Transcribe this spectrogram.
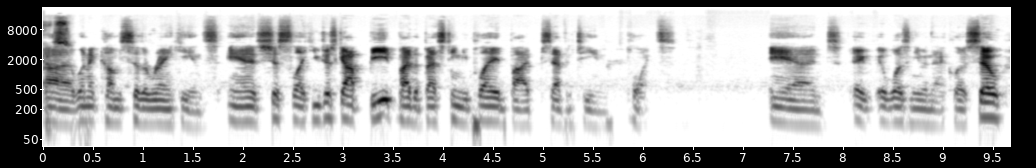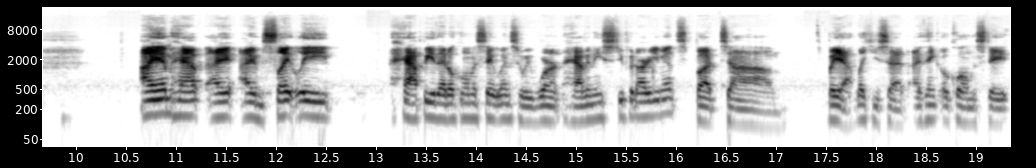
yes. uh, when it comes to the rankings. And it's just like you just got beat by the best team you played by 17 points. And it, it wasn't even that close. So I am happy. I, I am slightly happy that Oklahoma State wins, so we weren't having these stupid arguments. But um, but yeah, like you said, I think Oklahoma State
